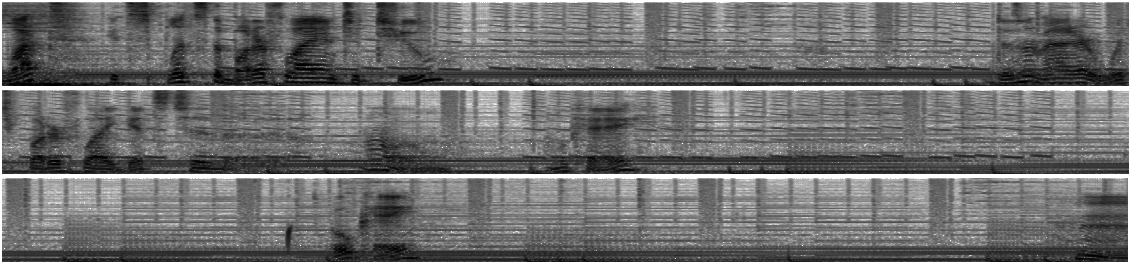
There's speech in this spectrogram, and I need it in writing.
What? It splits the butterfly into two? Doesn't matter which butterfly gets to the... Oh, okay. Okay. Hmm.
